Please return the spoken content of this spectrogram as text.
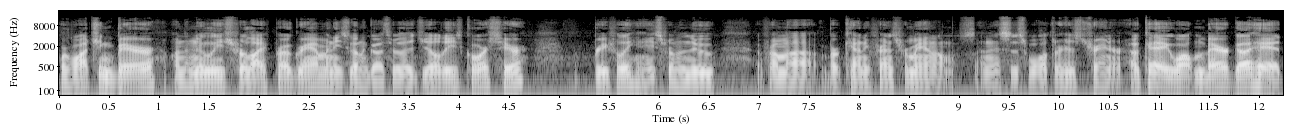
We're watching Bear on the New Leash for Life program, and he's going to go through the agility course here briefly. He's from the new from uh, Burke County Friends from Animals, and this is Walter, his trainer. Okay, Walton Bear, go ahead.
